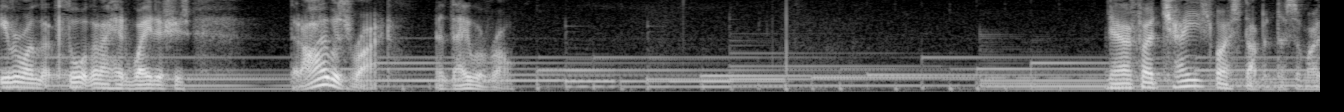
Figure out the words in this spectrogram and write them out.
everyone that thought that I had weight issues, that I was right and they were wrong. Now, if I'd changed my stubbornness in my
